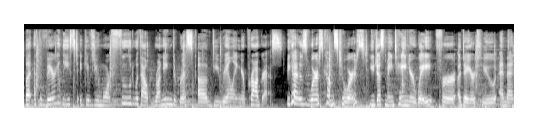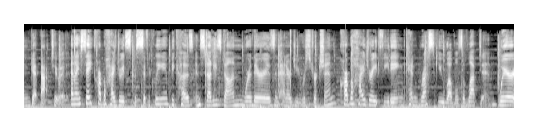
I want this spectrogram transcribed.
but at the very least, it gives you more food without running the risk of derailing your progress. Because worst comes to worst, you just maintain your weight for a day or two and then get back to it. And I say carbohydrates specifically because in studies done where there is an energy restriction, carbohydrate feeding can rescue levels of leptin, where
